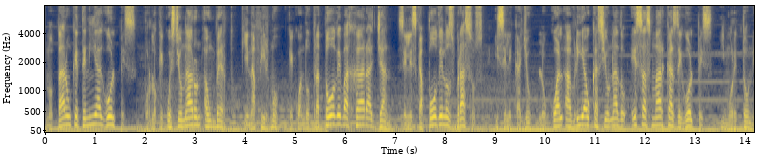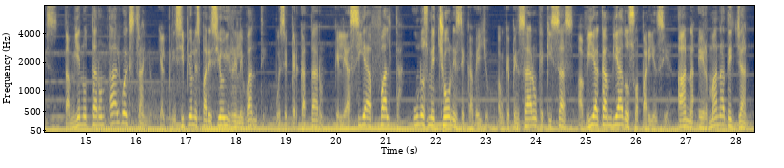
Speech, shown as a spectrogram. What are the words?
notaron que tenía golpes, por lo que cuestionaron a Humberto, quien afirmó que cuando trató de bajar a Jan se le escapó de los brazos y se le cayó, lo cual habría ocasionado esas marcas de golpes y moretones. También notaron algo extraño que al principio les pareció irrelevante, pues se percataron que le hacía falta unos mechones de cabello, aunque pensaron que quizás había cambiado su apariencia. Ana, hermana de Jan,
